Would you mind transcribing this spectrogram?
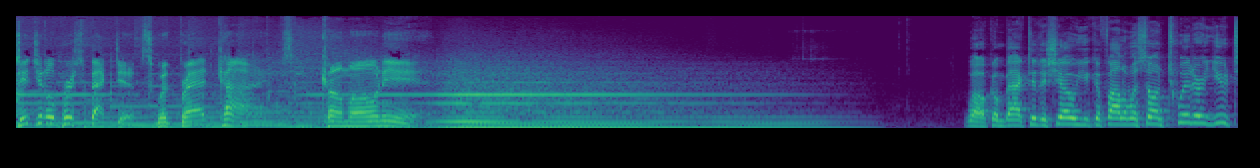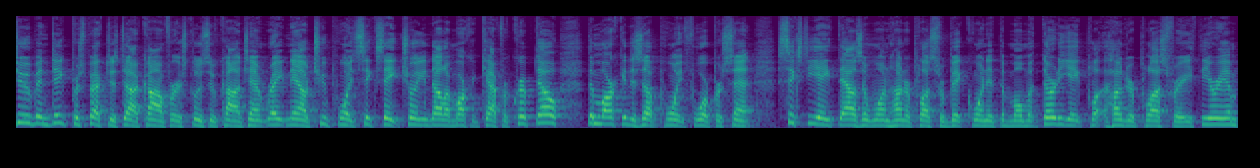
Digital Perspectives with Brad Kimes. Come on in. Welcome back to the show. You can follow us on Twitter, YouTube, and digperspectives.com for exclusive content. Right now, $2.68 trillion market cap for crypto. The market is up 0.4%, 68,100 plus for Bitcoin at the moment, 3,800 plus for Ethereum,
